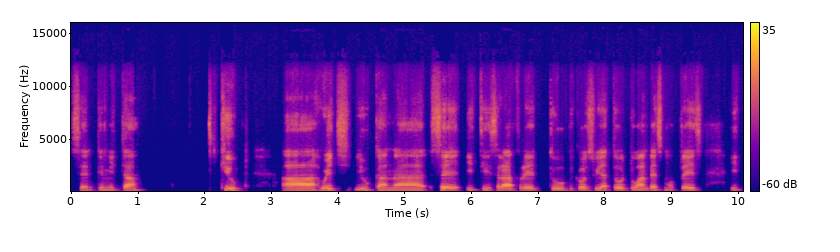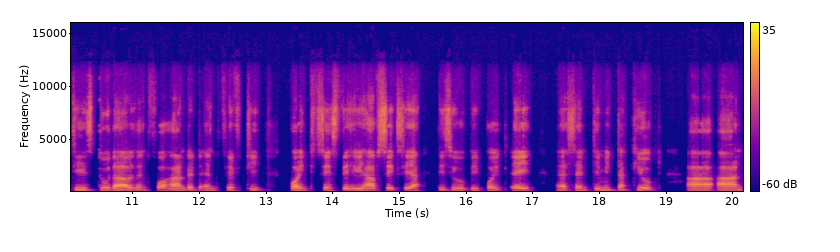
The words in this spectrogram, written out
centimeter cubed, uh, which you can uh, say it is roughly to, because we are told to one decimal place, it is 2,450 point. Since we have six here, this will be 0.8 uh, centimeter cubed, uh, and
